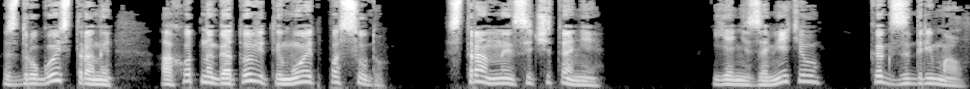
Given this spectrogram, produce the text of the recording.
С другой стороны, охотно готовит и моет посуду. Странное сочетание. Я не заметил, как задремал.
